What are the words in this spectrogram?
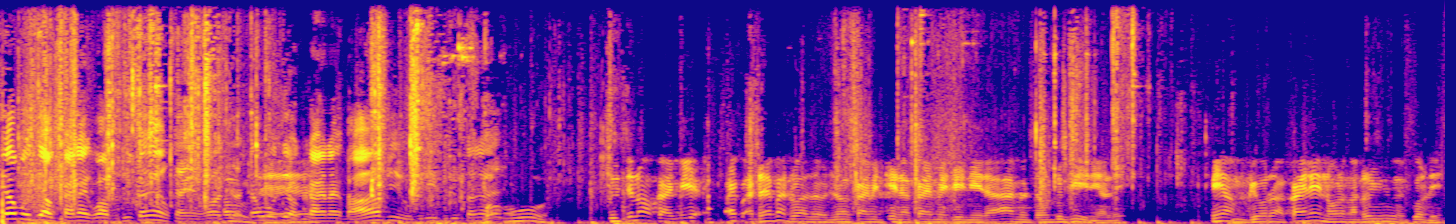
ကြောက်မကြောက်ကန်လိုက်ကွာဘယ်သူကန်ကန်ကန်ဟောကြောက်မကြောက်ကန်လိုက်ဘာဖြစ်ဘူးဘယ်သူကန်ကန်ဟုတ်သူကျွန်တော်ကင်ပြီးအဲ့အတိုင်းဘက်တော့ဆိုကျွန်တော်ကင်ပြီးတင်တာကင်ပြီးတင်နေတာအဲ့တော့သူဖြစ်နေလေမင်းကပြောတာကင်လိုက်တော့ငါတို့ပြောလေဟုတ်တယ်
